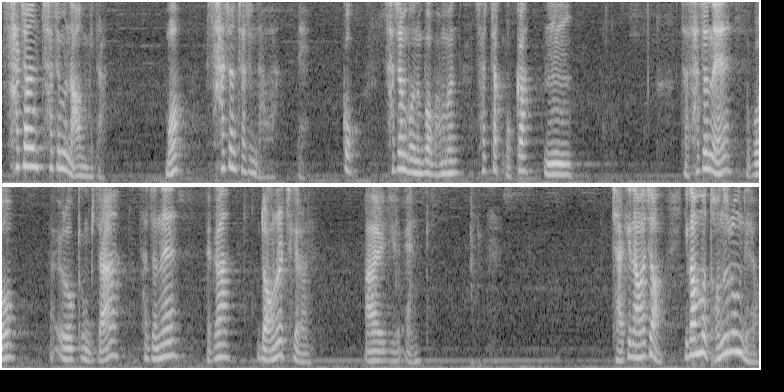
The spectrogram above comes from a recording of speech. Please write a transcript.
사전 찾으면 나옵니다. 뭐? 사전 찾으면 나와. 네. 꼭 사전 보는 법 한번 살짝 볼까? 음. 자, 사전에 요거 이렇게 옮기자. 사전에 내가 런을 런. R-U-N. 자, 이 렇게 나와죠? 이거 한번 더 누르면 돼요.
